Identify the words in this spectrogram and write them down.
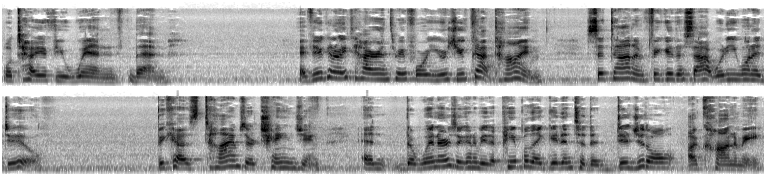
will tell you if you win then. If you're going to retire in three or four years, you've got time. Sit down and figure this out. What do you want to do? Because times are changing, and the winners are going to be the people that get into the digital economy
